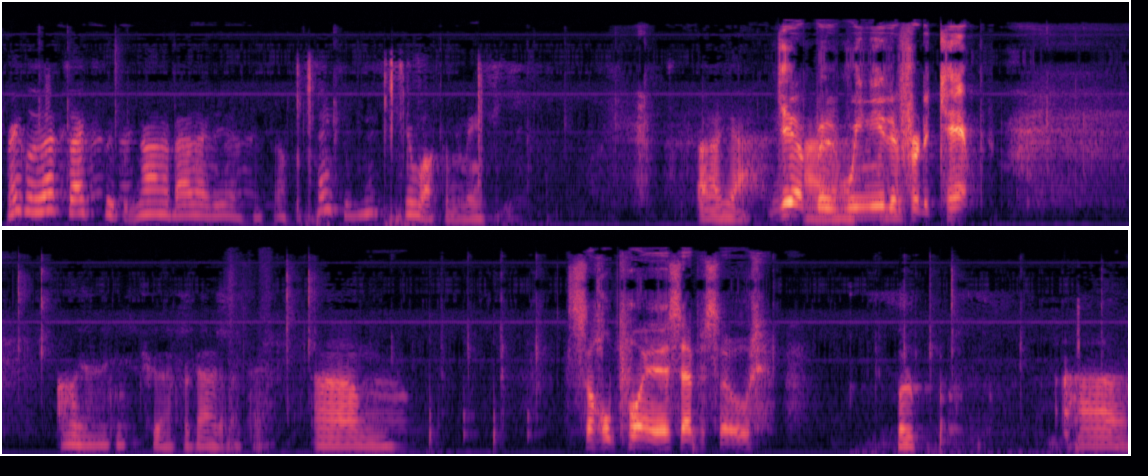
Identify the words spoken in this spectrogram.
Frankly, that's actually not a bad idea. So, thank you. You're welcome, me. Uh, yeah. Yeah, but uh, we need it for the camp. Oh yeah, that is true. I forgot about that. Um. That's the whole point of this episode. Uh.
